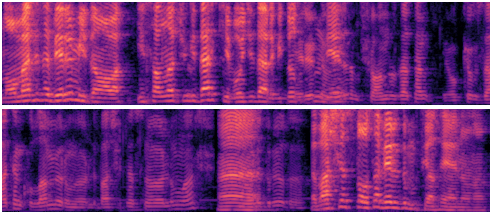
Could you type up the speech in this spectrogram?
Normalde de verir miydim ama bak. İnsanlar çünkü der ki Voci der videodasın Verirdim, diye. verirdim. Şu anda zaten yok yok zaten kullanmıyorum öyle. Başkasına ördüm var. He. Böyle duruyordu. Ya başkası da olsa verirdim bu fiyata yani ona.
